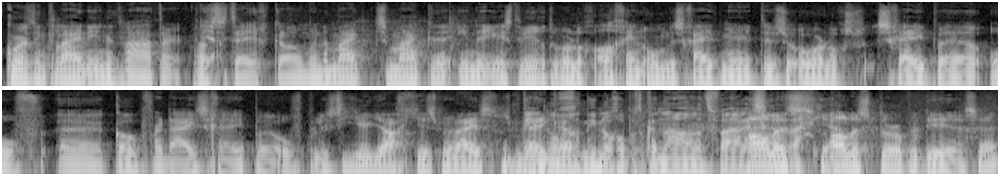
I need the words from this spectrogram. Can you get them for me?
kort en klein in het water wat Ja. ze tegenkomen. Dan maakt, ze maken in de Eerste Wereldoorlog al geen onderscheid meer tussen oorlogsschepen of eh koopvaardijschepen of plezierjachtjes, bij wijze van Die spreken. nog, die nog op het kanaal aan het varen zijn. alles, Ja. alles torpederen ze.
